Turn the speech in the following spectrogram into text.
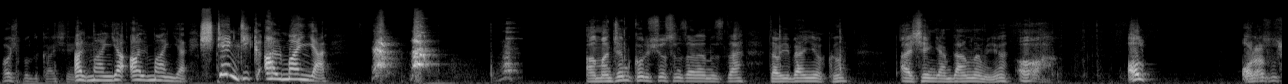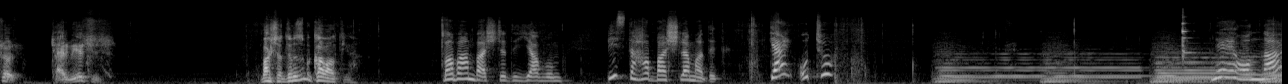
Hoş bulduk Ayşe. Almanya, Almanya. Ständig Almanya. Almanca mı konuşuyorsunuz aranızda? Tabii ben yokum. Ayşe yengem de anlamıyor. Ah. Al. Orası söz. Terbiyesiz. Başladınız mı kahvaltıya? Babam başladı yavrum. Biz daha başlamadık. Gel otur. Ne onlar?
